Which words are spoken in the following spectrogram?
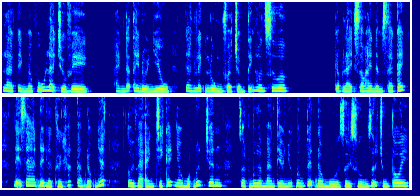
là cảnh Mạc Vũ lại trở về. Anh đã thay đổi nhiều, càng lạnh lùng và trầm tĩnh hơn xưa. Gặp lại sau hai năm xa cách, lẽ ra đây là thời khắc cảm động nhất. Tôi và anh chỉ cách nhau một bước chân, giọt mưa mang theo những bông tuyết đầu mùa rơi xuống giữa chúng tôi.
